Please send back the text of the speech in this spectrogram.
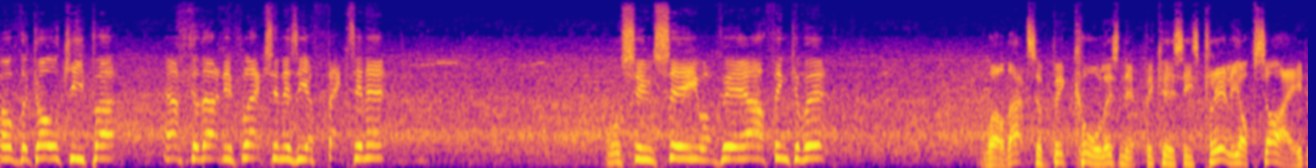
of the goalkeeper? After that deflection, is he affecting it? We'll soon see what VAR think of it. Well, that's a big call, isn't it? Because he's clearly offside.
